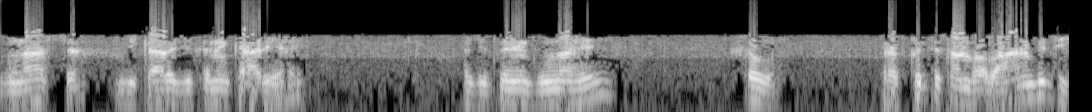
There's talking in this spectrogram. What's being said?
गुणांश विकार जितने कार्य है जितने गुण है, सब प्रकृति संभवान विधि,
